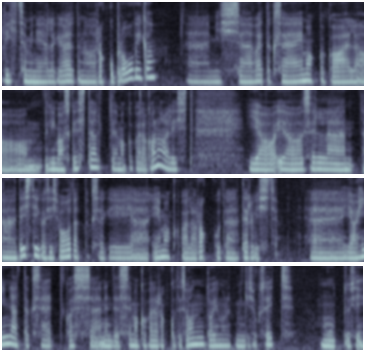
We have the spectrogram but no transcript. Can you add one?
lihtsamini jällegi öelduna rakuprooviga, mis äh, võetakse emakakaela limaskeste alt, emakakaela kanalist ja, ja selle äh, testiga siis vaadataksegi emakakaelarakkude tervist. ja hinnatakse, et kas nendes emakakaelarakkudes on toimunud mingisuguseid muutusi,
